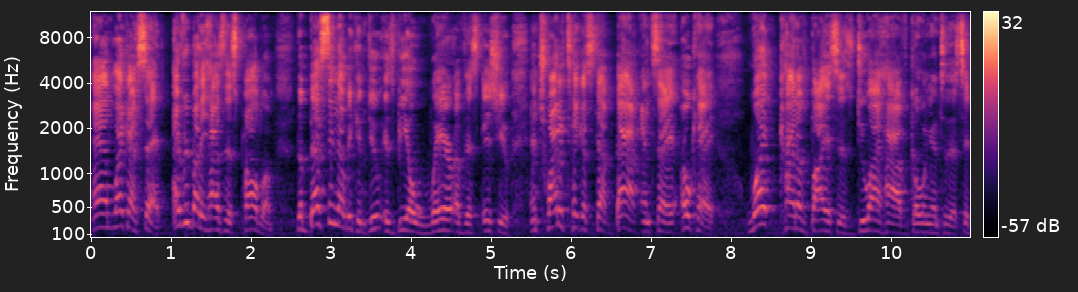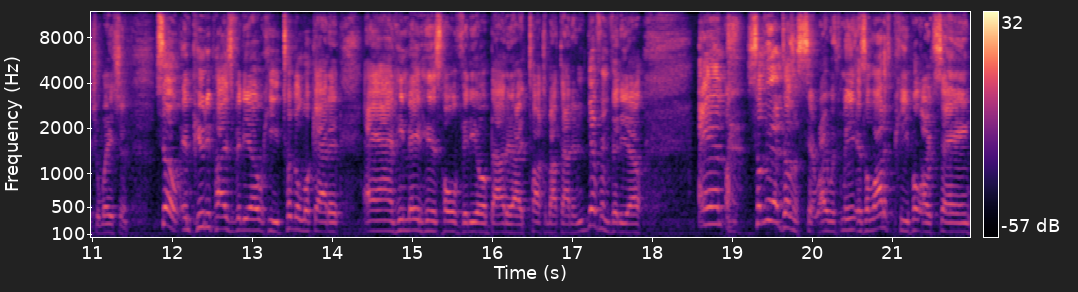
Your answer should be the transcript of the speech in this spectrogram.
And like I said, everybody has this problem. The best thing that we can do is be aware of this issue and try to take a step back and say, okay, what kind of biases do I have going into this situation? So in PewDiePie's video, he took a look at it and he made his whole video about it. I talked about that in a different video. And something that doesn't sit right with me is a lot of people are saying,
